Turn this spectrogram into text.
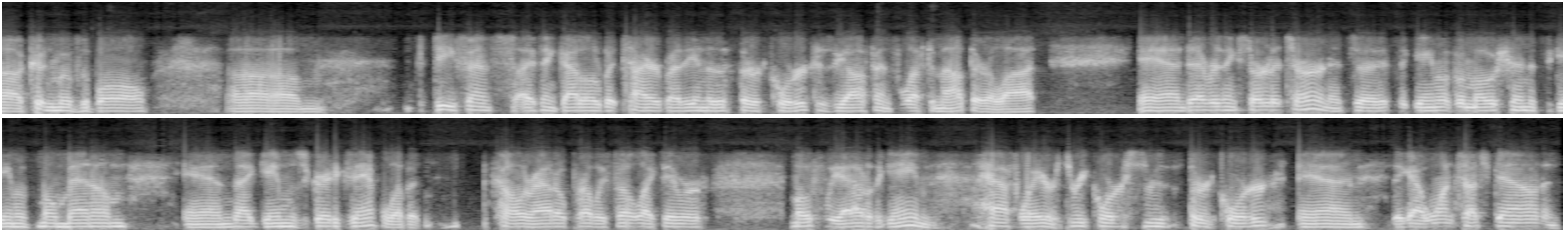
uh, couldn't move the ball. Um, defense, I think, got a little bit tired by the end of the third quarter because the offense left them out there a lot, and everything started to turn. It's a it's a game of emotion. It's a game of momentum, and that game was a great example of it. Colorado probably felt like they were mostly out of the game halfway or three quarters through the third quarter, and they got one touchdown and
